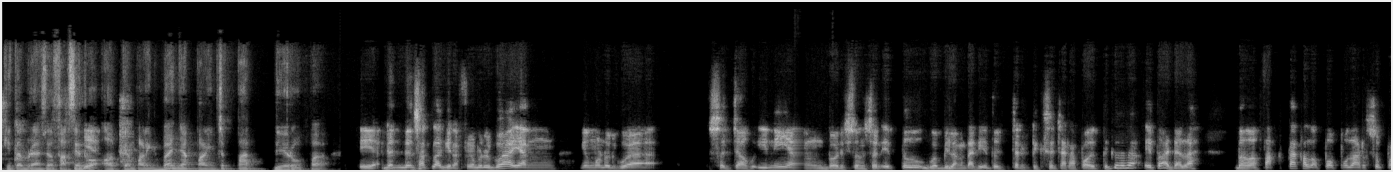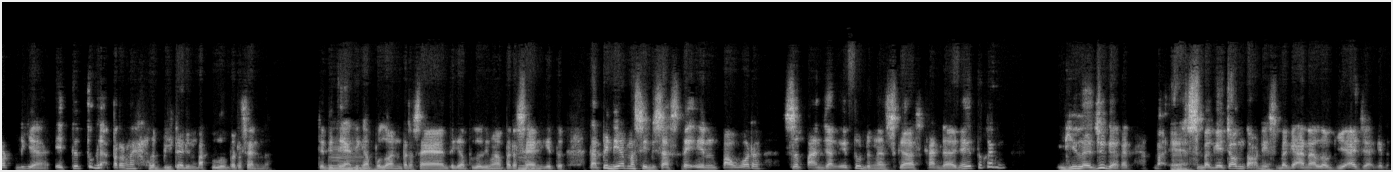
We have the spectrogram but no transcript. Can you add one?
Kita berhasil vaksin Iya. roll out yang paling banyak, paling cepat di Eropa. Iya, dan dan satu lagi lah, menurut gua yang yang menurut gua sejauh ini yang Boris Johnson itu gue bilang tadi itu cerdik secara politik itu, itu adalah bahwa fakta kalau popular support dia itu tuh nggak pernah lebih dari 40 persen loh. Jadi Hmm. 30-an persen, 35 persen gitu. Tapi dia masih bisa stay in power sepanjang itu dengan segala skandalnya itu kan gila juga kan. Iya. Sebagai contoh nih, sebagai analogi aja gitu.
